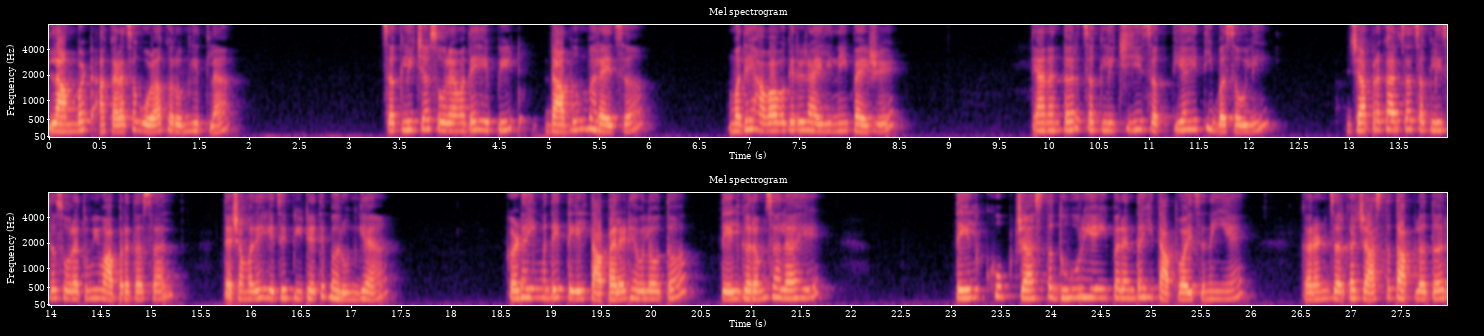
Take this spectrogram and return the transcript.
लांबट आकाराचा गोळा करून घेतला. चकलीच्या सोऱ्यामध्ये हे पीठ दाबून भरायचं. मध्ये हवा वगैरे राहिली नाही पाहिजे. त्यानंतर चकलीची जी चकती आहे ती बसवली. ज्या प्रकारचा चकलीचा सोऱ्या तुम्ही वापरत असाल त्याच्यामध्ये हे जे पीठ आहे ते भरून घ्या. कढईमध्ये तेल तापायला ठेवलं होतं. तेल गरम झालं आहे. तेल खूप जास्त धूर येईपर्यंत ही तापवायचं नाही आहे कारण जर का जास्त तापलं तर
